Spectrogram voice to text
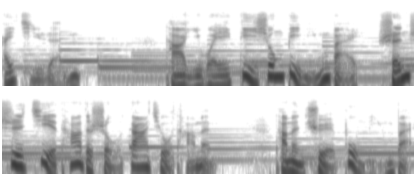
埃及人。他以为弟兄必明白，神是借他的手搭救他们，他们却不明白。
